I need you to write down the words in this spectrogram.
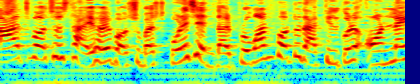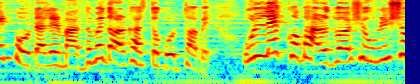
পাঁচ বছর স্থায়ীভাবে বসবাস করেছেন, তার প্রমাণপত্র দাখিল করে অনলাইন পোর্টালের মাধ্যমে দরখাস্ত করতে হবে। উল্লেখ্য, ভারতবর্ষে উনিশশো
